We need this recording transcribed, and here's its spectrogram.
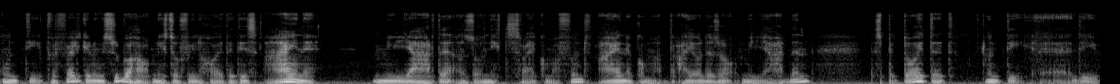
Und die Bevölkerung ist überhaupt nicht so viel heute. Das ist eine Milliarde, also nicht 2,5, 1,3 oder so Milliarden. Das bedeutet, und die, äh, die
